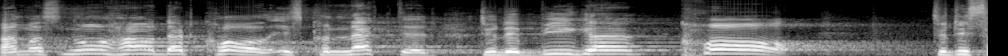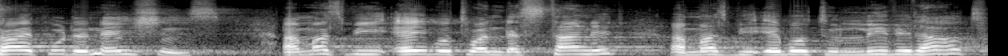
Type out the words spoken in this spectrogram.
I must know how that call is connected to the bigger call to disciple the nations. I must be able to understand it. I must be able to live it out.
